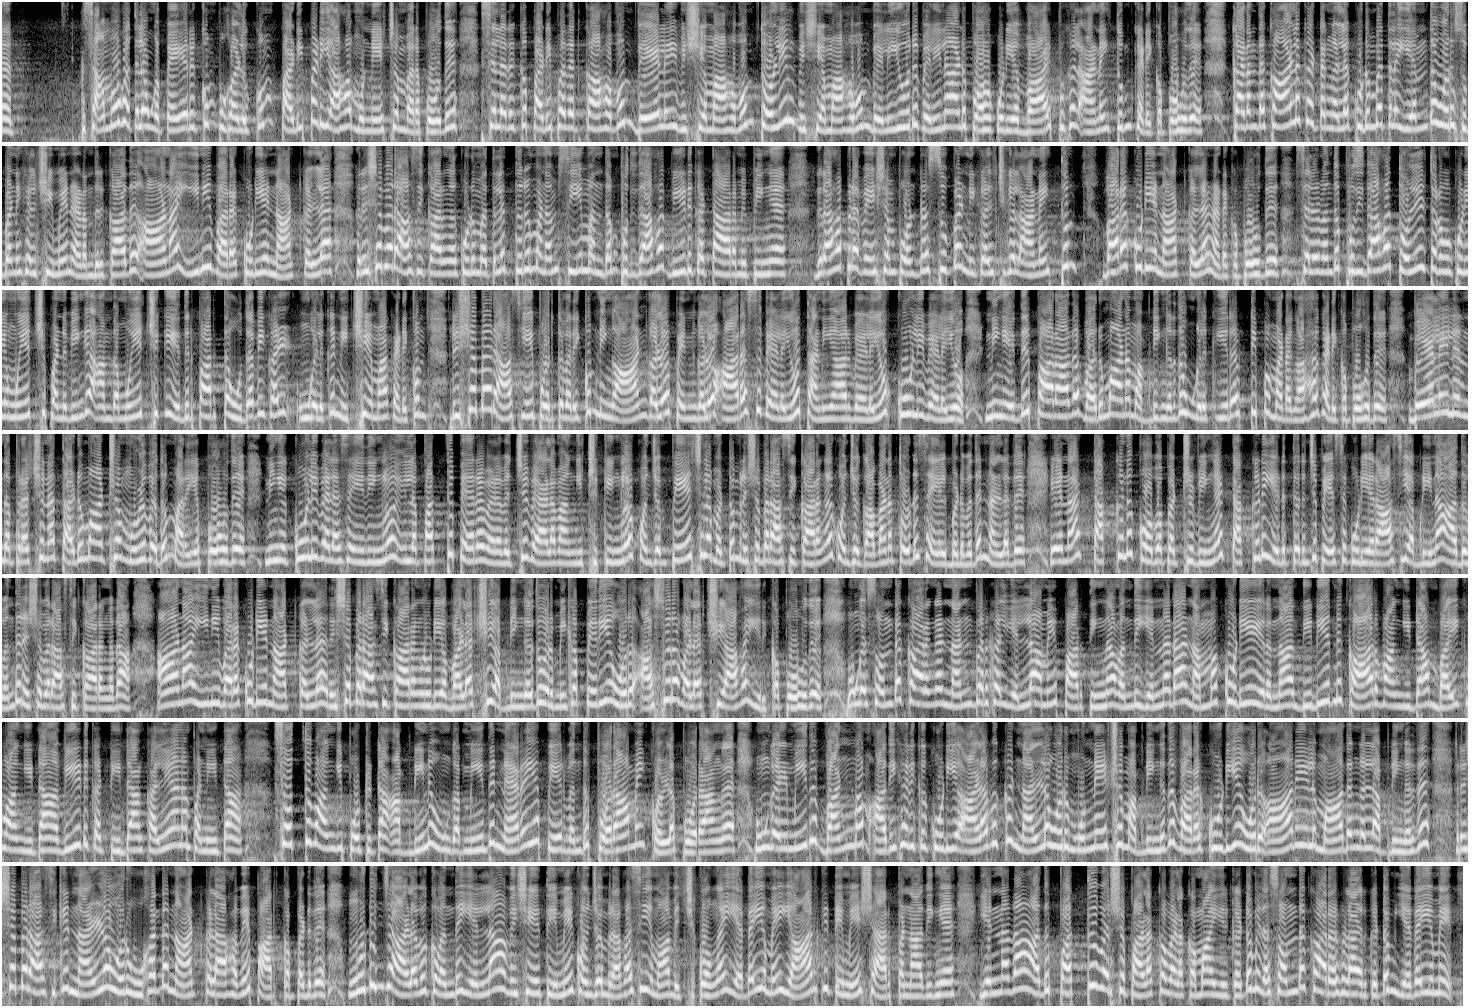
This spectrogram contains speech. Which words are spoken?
சமூகத்தில் உங்கள் பெயருக்கும் புகழுக்கும் படிப்படியாக முன்னேற்றம் வரப்போகுது. சிலருக்கு படிப்பதற்காகவும் வேலை விஷயமாகவும் தொழில் விஷயமாகவும் வெளியூர் வெளிநாடு போகக்கூடிய வாய்ப்புகள் அனைத்தும் கிடைக்க போகுது. கடந்த காலகட்டங்களில் குடும்பத்தில் எந்த ஒரு சுப நிகழ்ச்சியுமே நடந்திருக்காது. ஆனால் இனி வரக்கூடிய நாட்களில் ரிஷபராசிக்காரங்க குடும்பத்தில் திருமணம் சீமந்தம் புதிதாக வீடு கட்ட ஆரம்பிப்பீங்க. கிரகப்பிரவேசம் போன்ற சுப நிகழ்ச்சிகள் அனைத்தும் வரக்கூடிய நாட்களில் நடக்க போகுது. சிலர் வந்து புதிதாக தொழில் தொடங்கக்கூடிய முயற்சி பண்ணுவீங்க. அந்த முயற்சி முயற்சிக்கு எதிர்பார்த்த உதவிகள் உங்களுக்கு நிச்சயமாக கிடைக்கும். ரிஷப ராசியை பொறுத்த வரைக்கும் நீங்கள் ஆண்களோ பெண்களோ அரசு வேலையோ தனியார் வேலையோ கூலி வேலையோ நீங்கள் எதிர்பாராத வருமானம் அப்படிங்கிறது உங்களுக்கு இரட்டிப்பு மடங்காக கிடைக்க போகுது. வேலையில் இருந்த பிரச்சனை தடுமாற்றம் முழுவதும் மறைய போகுது. நீங்கள் கூலி வேலை செய்கிறீங்களோ இல்லை பத்து பேரை வேலை வச்சு வேலை வாங்கிட்டு இருக்கீங்களோ கொஞ்சம் பேச்சில் மட்டும் ரிஷபராசிக்காரங்க கொஞ்சம் கவனத்தோடு செயல்படுவது நல்லது. ஏன்னா டக்குன்னு கோபப்பட்டுருவீங்க டக்குன்னு எடுத்தெறிஞ்சு பேசக்கூடிய ராசி அப்படின்னா அது வந்து ரிஷபராசிக்காரங்க தான். ஆனால் இனி வரக்கூடிய நாட்களில் ரிஷபராசிக்காரங்களுடைய வளர்ச்சி அப்படிங்கிறது ஒரு மிகப்பெரிய ஒரு அசுர வளர்ச்சியாக இருக்க போகுது. உங்கள் சொந்தக்காரங்க நண்பர்கள் எல்லாமே பார்த்தீங்கன்னா வந்து என்னடா நம்ம கூடயே இருந்தால் திடீர்னு கார் வாங்கிட்டான் பைக் வாங்கிட்டான் வீடு கட்டிட்டான் கல்யாணம் பண்ணிட்டான் சொத்து வாங்கி போட்டுட்டான் அப்படின்னு உங்கள் மீது நிறைய பேர் வந்து பொறாமை கொள்ள போகிறாங்க உங்கள் மீது வன்மம் அதிகரிக்கக்கூடிய அளவுக்கு நல்ல ஒரு முன்னேற்றம் அப்படிங்கிறது வரக்கூடிய ஒரு ஆறு ஏழு மாதங்கள் அப்படிங்கிறது ரிஷபராசிக்கு நல்ல ஒரு உகந்த நாட்களாகவே பார்க்கப்படுது. முடிஞ்ச அளவுக்கு வந்து எல்லா விஷயத்தையுமே கொஞ்சம் ரகசியமாக வச்சுக்கோங்க. எதையுமே யார்கிட்டையுமே ஷேர் பண்ணாதீங்க. என்னதான் அது பத்து வருஷ பழக்க வழக்கமாக இருக்கட்டும் இல்லை சொந்தக்காரர்களாக இருக்கட்டும் எதையுமே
